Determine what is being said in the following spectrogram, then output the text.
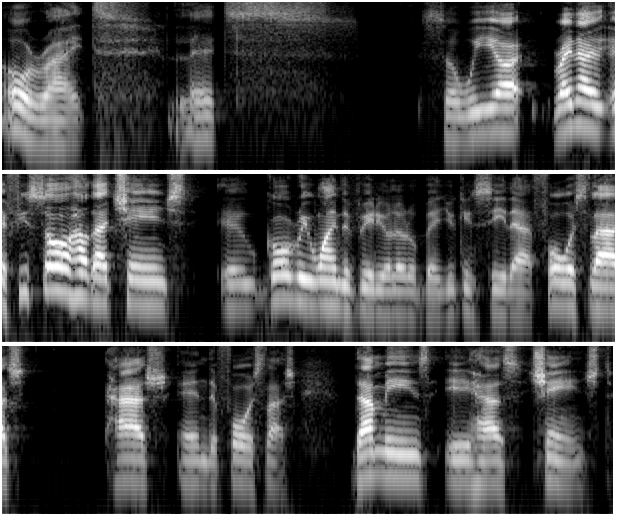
All right, let's. So we are right now. If you saw how that changed, uh, go rewind the video a little bit. You can see that forward slash hash and the forward slash. That means it has changed.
